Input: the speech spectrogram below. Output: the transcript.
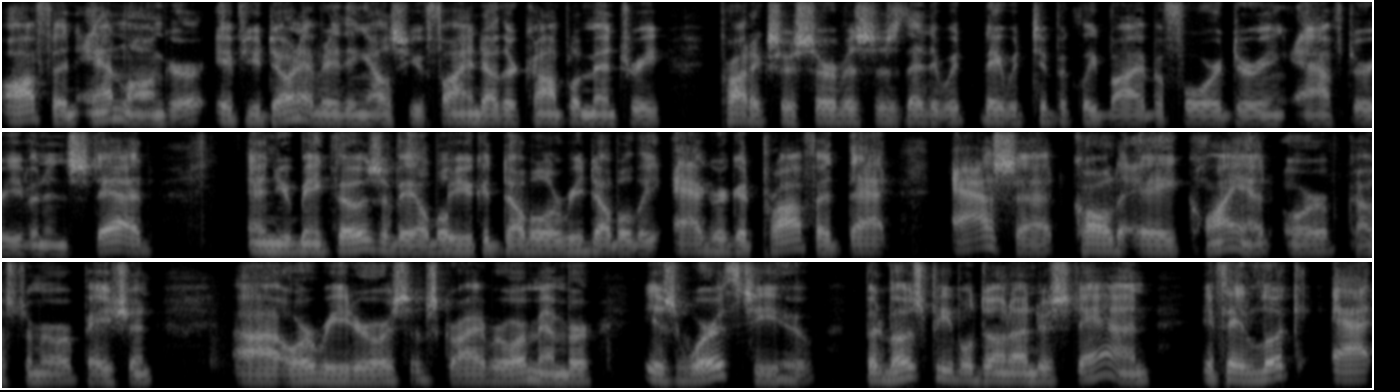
often and longer. If you don't have anything else, you find other complementary products or services that they would they would typically buy before, during, after, even instead, and you make those available. You could double or redouble the aggregate profit that asset called a client or customer or patient uh, or reader or subscriber or member is worth to you. But most people don't understand if they look at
